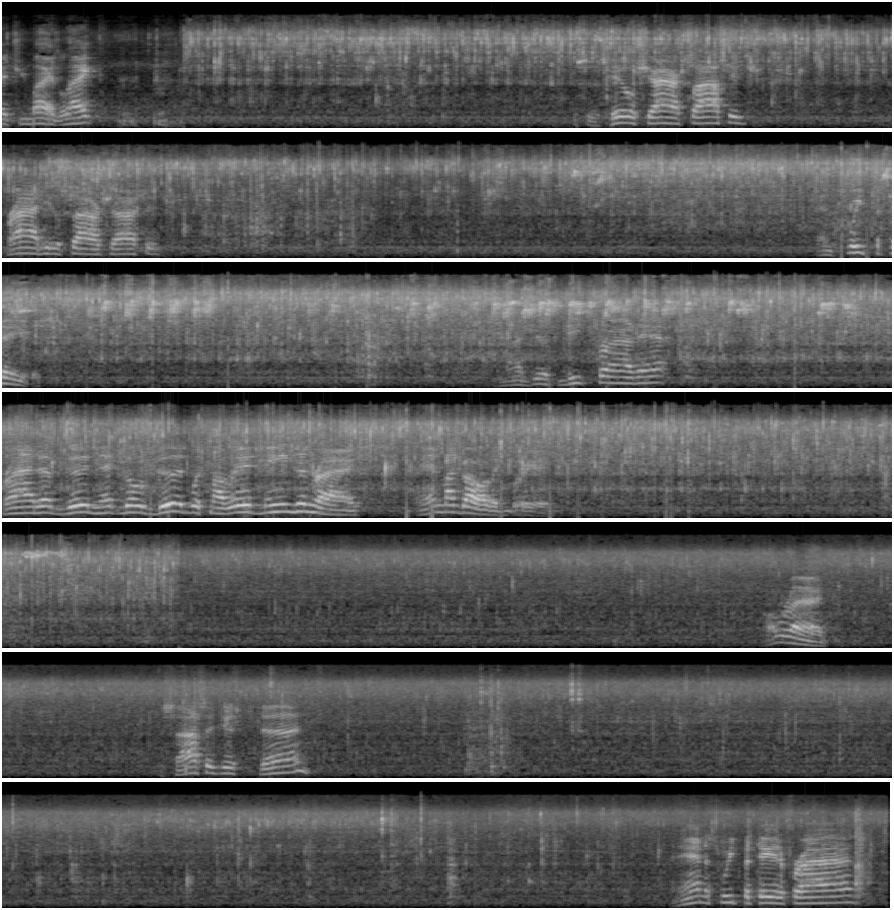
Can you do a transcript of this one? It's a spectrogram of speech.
that you might like. This is Hillshire sausage, fried Hillshire sausage. And sweet potatoes. I just deep fry that. It up good and that goes good with my red beans and rice and my garlic bread. Alright. The sausage is done. And the sweet potato fries.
